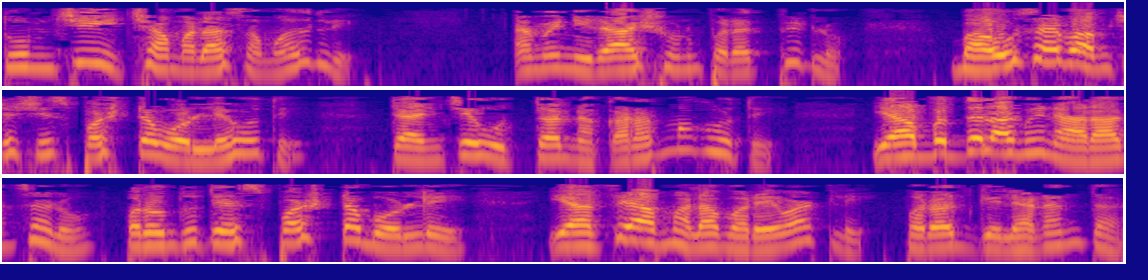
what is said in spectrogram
तुमची इच्छा मला समजली. आम्ही निराश होऊन परत फिरलो. भाऊसाहेब आमच्याशी स्पष्ट बोलले होते. त्यांचे उत्तर नकारात्मक होते. याबद्दल आम्ही नाराज झालो परंतु ते स्पष्ट बोलले याचे आम्हाला बरे वाटले. परत गेल्यानंतर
